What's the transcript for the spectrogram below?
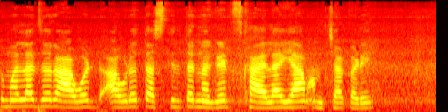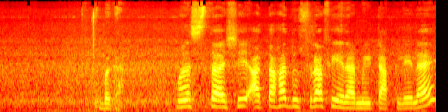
तुम्हाला जर आवड आवडत असतील तर नगेट्स खायला या आमच्याकडे. बघा मस्त अशी आता हा दुसरा फेरा मी टाकलेला आहे.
